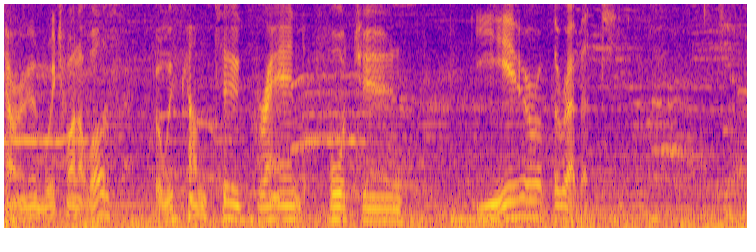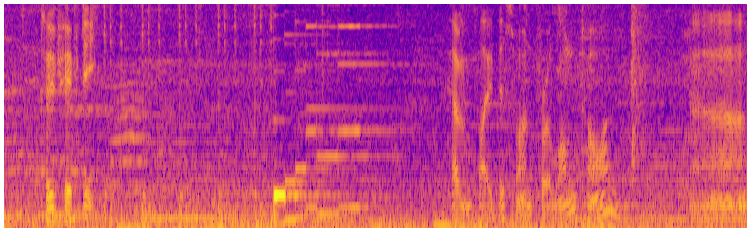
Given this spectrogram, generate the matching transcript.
Can't remember which one it was, but we've come to Grand Fortune Year of the Rabbit. 250. Haven't played this one for a long time. Uh,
